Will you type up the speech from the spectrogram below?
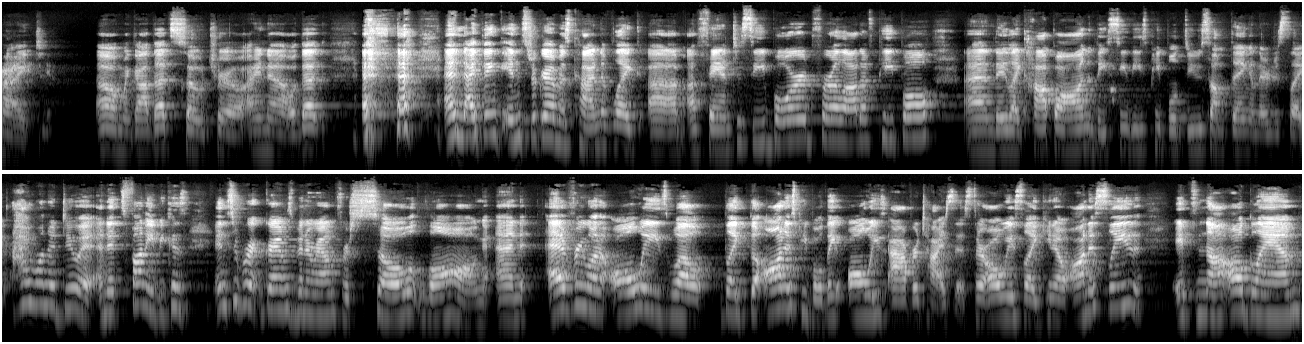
right. Oh my god, that's so true. I know that, and I think Instagram is kind of like um, a fantasy board for a lot of people, and they like hop on and they see these people do something, and they're just like, I want to do it. And it's funny because Instagram's been around for so long, and everyone always, well, like the honest people, they always advertise this. They're always like, you know, honestly, it's not all glam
